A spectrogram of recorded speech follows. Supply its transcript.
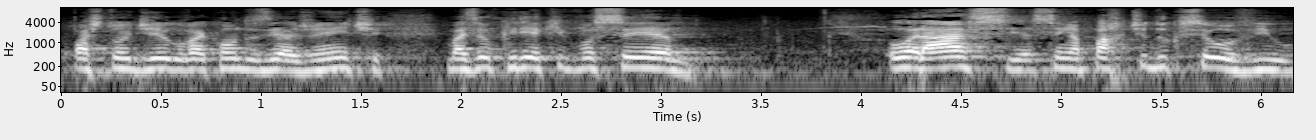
o pastor Diego vai conduzir a gente, mas eu queria que você orasse assim a partir do que você ouviu.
